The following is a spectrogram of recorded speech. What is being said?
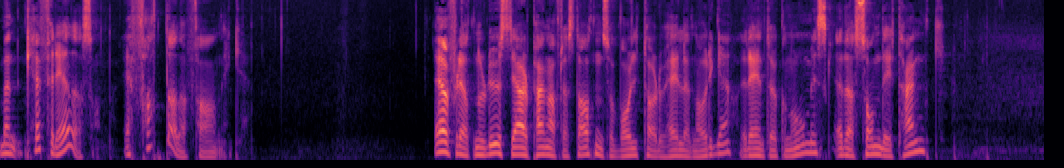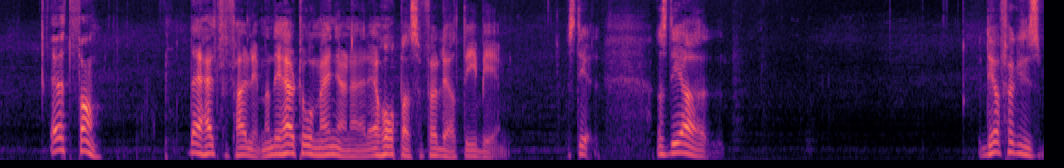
Men hvorfor er det sånn? Jeg fatter det faen ikke. Er det fordi at når du stjeler penger fra staten, så voldtar du hele Norge, rent økonomisk? Er det sånn de tenker? Jeg vet faen. Det er helt forferdelig. Men de her to mennene her, jeg håper selvfølgelig at de blir de, altså, de har De har faktisk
